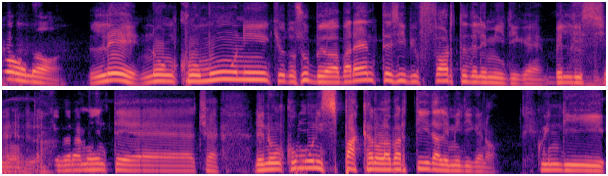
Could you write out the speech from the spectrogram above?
sono le non comuni, chiudo subito la parentesi, più forte delle mitiche. Bellissimo. Perché veramente, eh, cioè, le non comuni spaccano la partita, le mitiche no. Quindi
